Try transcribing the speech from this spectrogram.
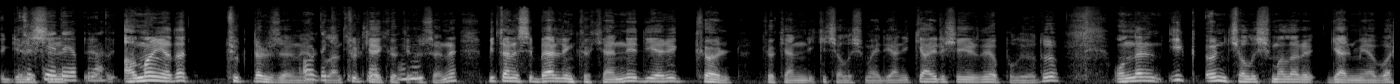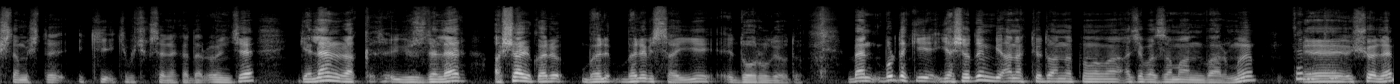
Gerisini, Türkiye'de yapılan. Almanya'da Türkler üzerine Oradaki yapılan, Türkler. Türkiye kökeni üzerine. Bir tanesi Berlin kökenli, diğeri Köln kökenli iki çalışmaydı. Yani iki ayrı şehirde yapılıyordu. Onların ilk ön çalışmaları gelmeye başlamıştı iki, iki buçuk sene kadar önce. Gelen rak yüzdeler aşağı yukarı böyle, böyle bir sayıyı doğruluyordu. Ben buradaki yaşadığım bir anekdotu anlatmama acaba zaman var mı? Tabii ee, Şöyle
